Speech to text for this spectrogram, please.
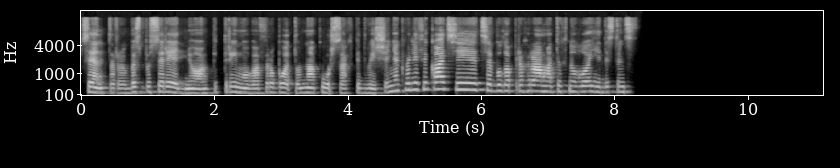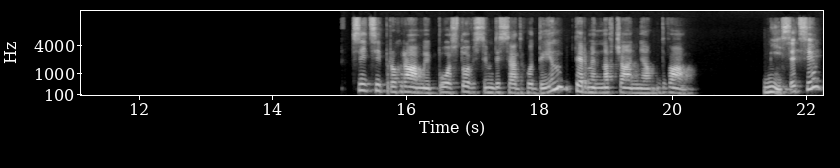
центр безпосередньо підтримував роботу на курсах підвищення кваліфікації, це була програма технології дистанційної Всі ці програми по 180 годин, термін навчання 2 місяці.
